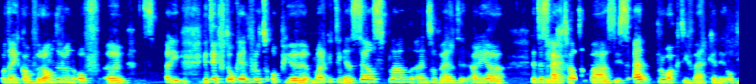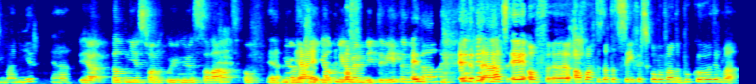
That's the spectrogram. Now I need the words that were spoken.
Wat je kan veranderen. Of um, het, allee, het heeft ook invloed op je marketing- en salesplan en zo verder. Allee, ja Het is Ja. echt wel de basis. En proactief werken hè, op die manier. Ja. Ja, dat niet is van oei, nu is salaat. Of Ja. nu heb ik geen geld meer Of- om mijn BTW te betalen. Inderdaad, hè, of eh, afwachten tot de cijfers komen van de boekhouder. Maar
